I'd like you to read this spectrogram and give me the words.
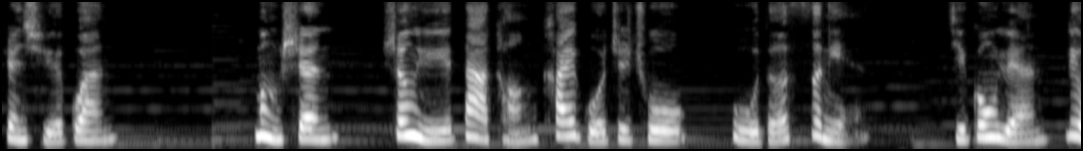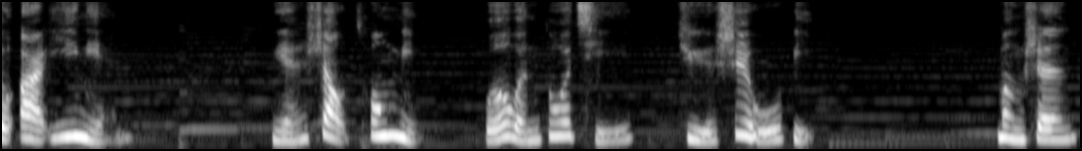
任学官。孟生生于大唐开国之初武德四年，即公元六二一年。年少聪明，博闻多奇，举世无比。孟生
